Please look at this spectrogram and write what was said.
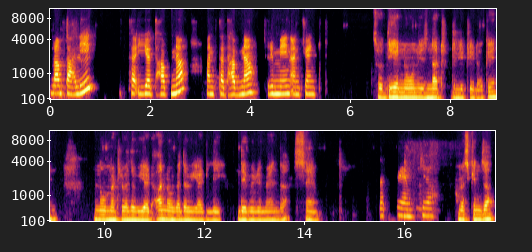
lam tahleel yadhabna and tadhabna remain unchanged. So their known is not deleted okay? No matter whether we add un or whether we add li they will remain the same. The same yeah. Maskinza?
